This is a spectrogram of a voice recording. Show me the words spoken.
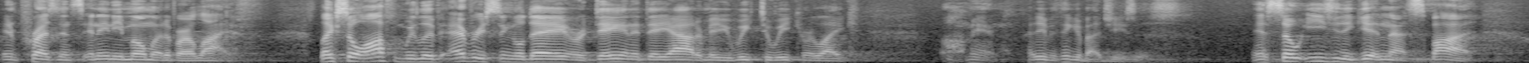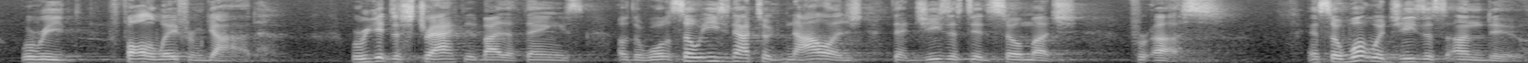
and presence in any moment of our life. Like so often we live every single day or day in and day out or maybe week to week and we're like, oh man, I didn't even think about Jesus. And it's so easy to get in that spot where we fall away from God, where we get distracted by the things of the world. It's so easy not to acknowledge that Jesus did so much for us. And so, what would Jesus undo?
